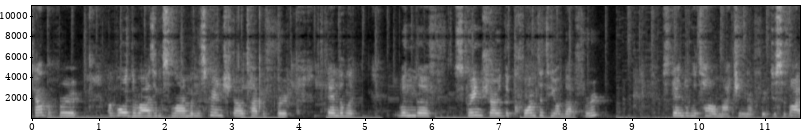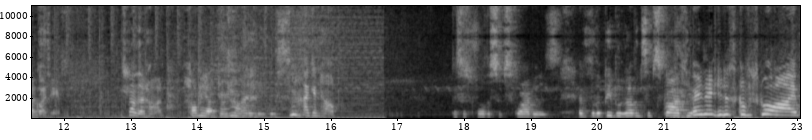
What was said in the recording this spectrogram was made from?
Count the fruit. Avoid the rising slime. When the screen show a type of fruit, stand on the. When the screen showed the quantity of that fruit, stand on the tile matching that fruit to survive. I got you. It's not that hard. Help me out, Jojo. I'm gonna need this. I can help. this is for the subscribers and for the people who haven't subscribed yet. Wait, need you to subscribe.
